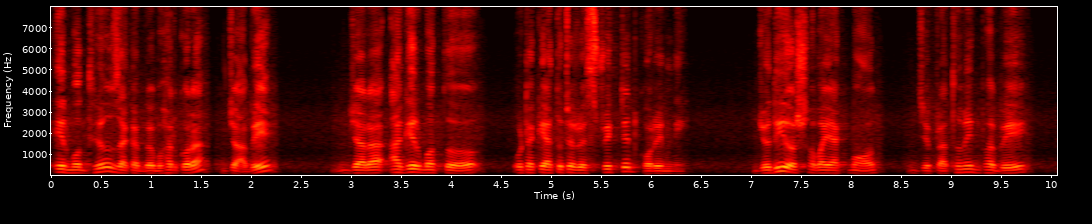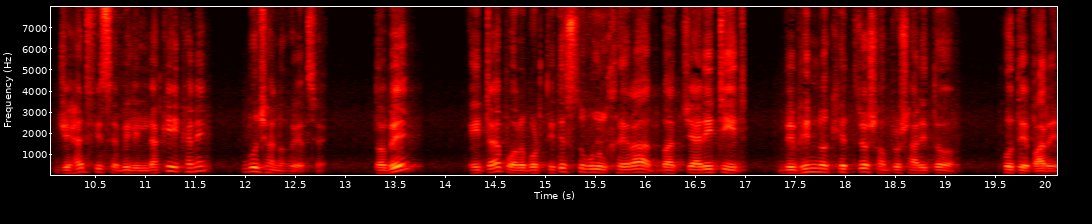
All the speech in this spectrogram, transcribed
এর মধ্যেও জাকাত ব্যবহার করা যাবে। যারা আগের মতো ওটাকে এতটা রেস্ট্রিক্টেড করেননি। যদিও সবাই একমত যে প্রাথমিকভাবে জেহাদ ফিসাবিল্লাহকে এখানে বোঝানো হয়েছে। তবে এটা পরবর্তীতে সুবুলুল খেরাত বা চ্যারিটির বিভিন্ন ক্ষেত্রে সম্প্রসারিত হতে পারে।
